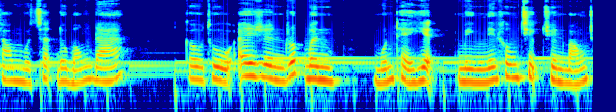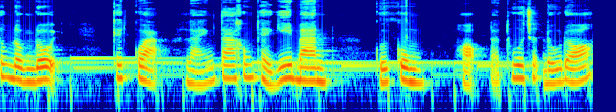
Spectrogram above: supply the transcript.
trong một trận đấu bóng đá. Cầu thủ Asian Robin muốn thể hiện mình nên không chịu truyền bóng trong đồng đội. Kết quả là anh ta không thể ghi bàn. Cuối cùng họ đã thua trận đấu đó.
